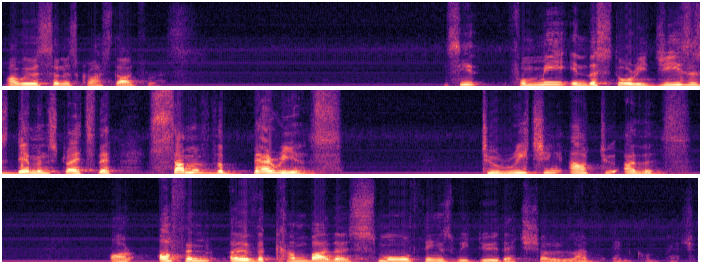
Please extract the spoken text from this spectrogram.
While we were sinners, Christ died for us. You see, for me in this story, Jesus demonstrates that some of the barriers to reaching out to others are often overcome by those small things we do that show love and compassion.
